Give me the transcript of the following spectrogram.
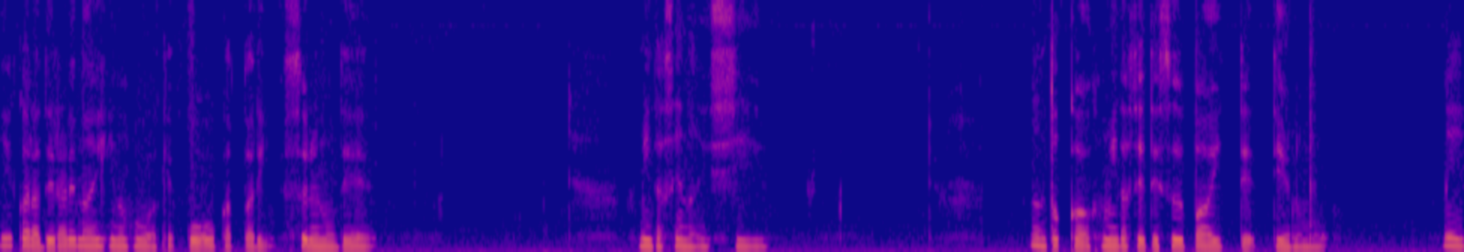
家から出られない日の方が結構多かったりするので踏み出せないしなんとか踏み出せてスーパー行ってっていうのもね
